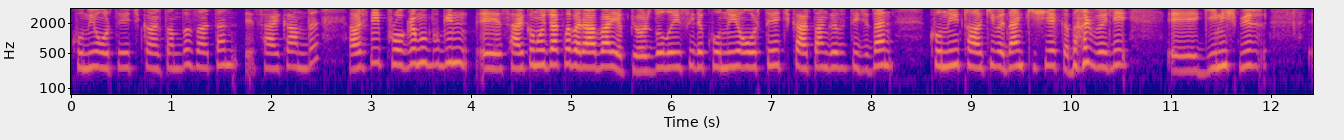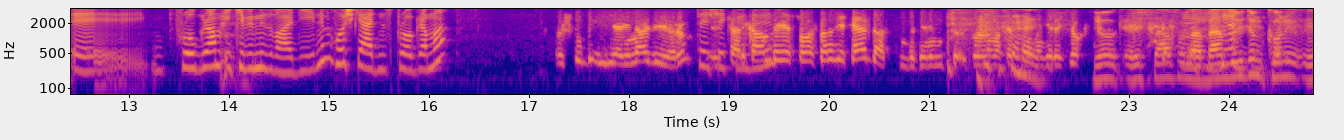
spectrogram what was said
konuyu ortaya çıkartan da zaten e, Serkan'dı. Arif Bey programı bugün e, Serkan Ocak'la beraber yapıyoruz. Dolayısıyla konuyu ortaya çıkartan gazeteciden konuyu takip eden kişiye kadar böyle e, geniş bir e, program ekibimiz var diyelim. Hoş geldiniz programa. Hoş bulduk. İyi yayınlar diliyorum. Teşekkür ederiz. Serkan Bey'e sorsanız yeterdi aslında. Benim programa katılmama gerek yok. Yok estağfurullah. Ben duydum konu e,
